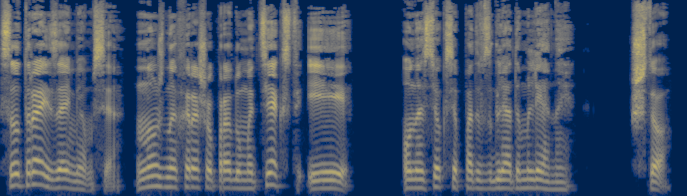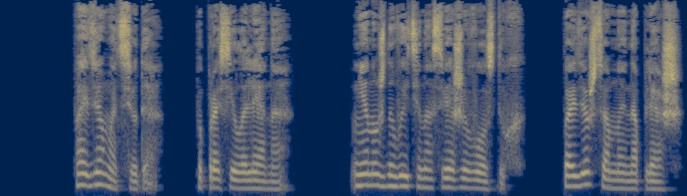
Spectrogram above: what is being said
С утра и займемся. Нужно хорошо продумать текст и Он осекся под взглядом Лены. Что? Пойдем отсюда, попросила Лена. Мне нужно выйти на свежий воздух. Пойдешь со мной на пляж?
